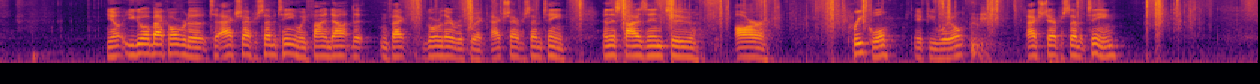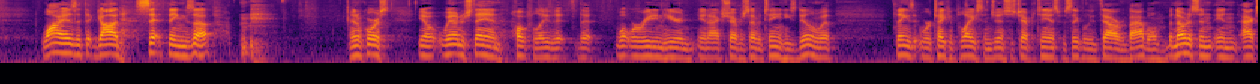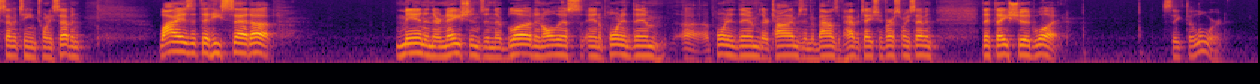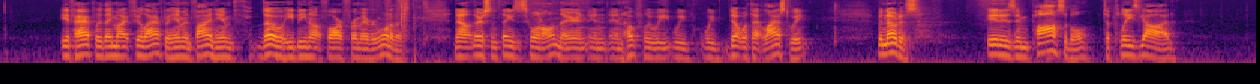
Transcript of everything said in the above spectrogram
You know, you go back over to, to Acts chapter 17, we find out that, in fact, go over there real quick. Acts chapter 17. And this ties into our prequel, if you will. Acts chapter 17. Why is it that God set things up? and of course, you know, we understand, hopefully, that, that what we're reading here in, in Acts chapter 17, he's dealing with things that were taking place in Genesis chapter 10, specifically the Tower of Babel. But notice in, in Acts 17 27, why is it that he set up men and their nations and their blood and all this and appointed them uh, appointed them their times and the bounds of habitation? Verse 27 that they should what? Seek the lord if haply they might feel after him and find him though he be not far from every one of us now, there's some things that's going on there, and, and, and hopefully we, we, we dealt with that last week. But notice, it is impossible to please God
